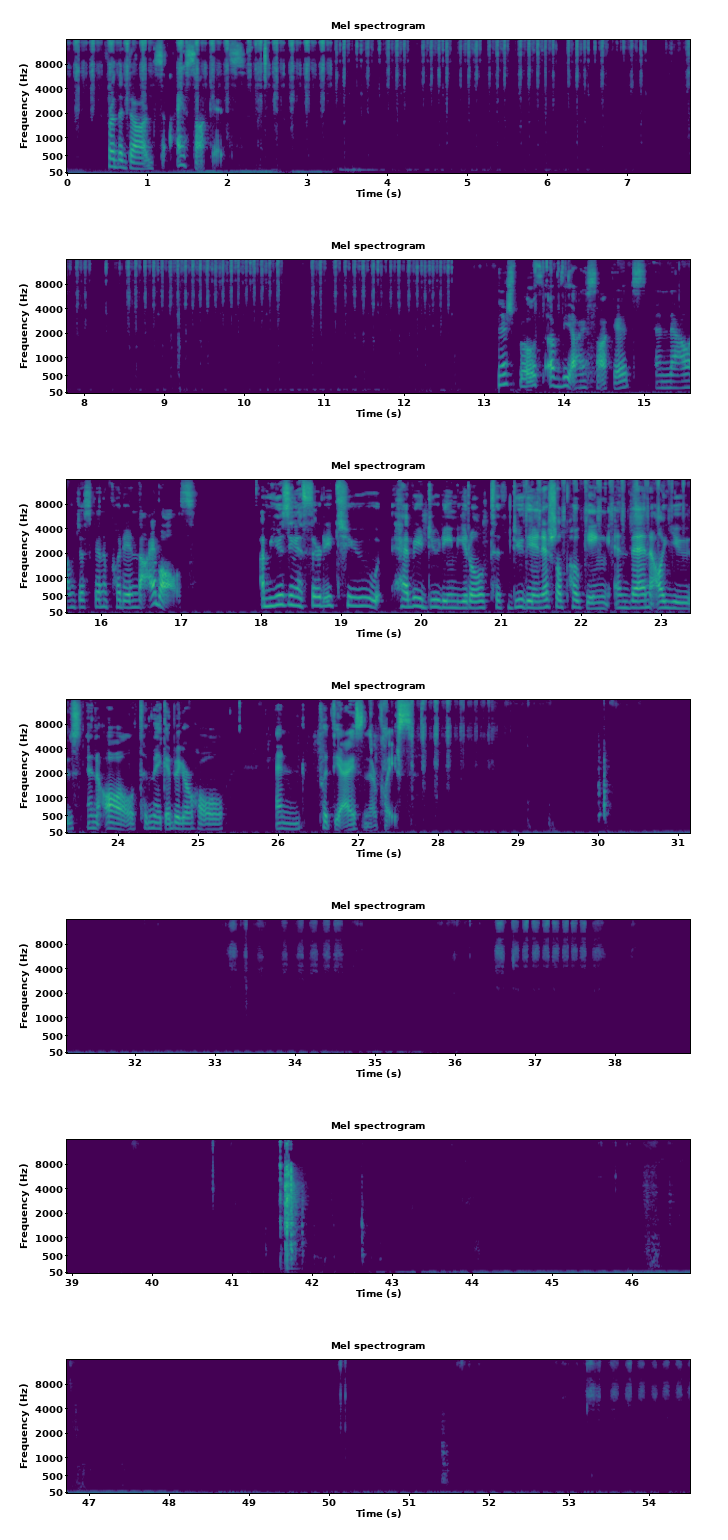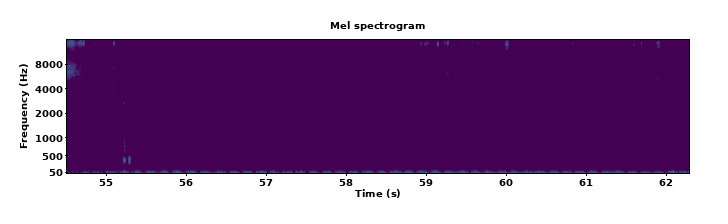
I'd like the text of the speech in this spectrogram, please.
for the dog's eye sockets. Finished both of the eye sockets and now I'm just going to put in the eyeballs. I'm using a 32 heavy duty needle to do the initial poking and then I'll use an awl to make a bigger hole and put the eyes in their place.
